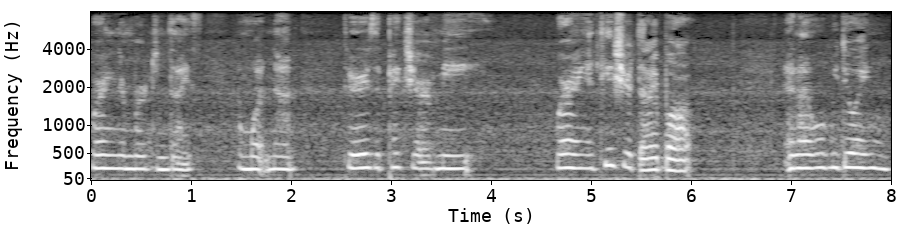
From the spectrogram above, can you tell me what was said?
wearing their merchandise and whatnot. There is a picture of me wearing a T-shirt that I bought, and I will be doing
